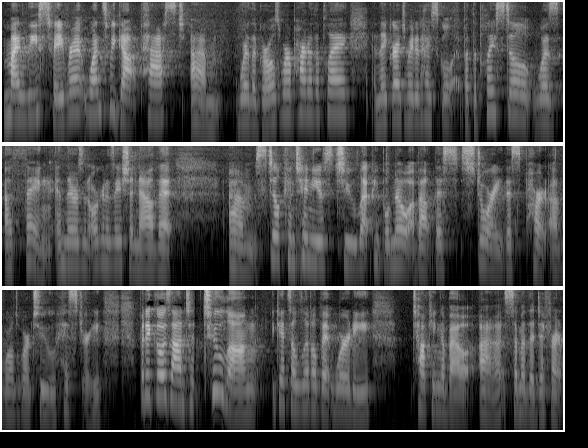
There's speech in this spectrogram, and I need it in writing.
my least favorite. Once we got past um, where the girls were a part of the play and they graduated high school, but the play still was a thing. And there's an organization now that um, still continues to let people know about this story, this part of World War II history. But it goes on to too long, it gets a little bit wordy talking about uh, some of the different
